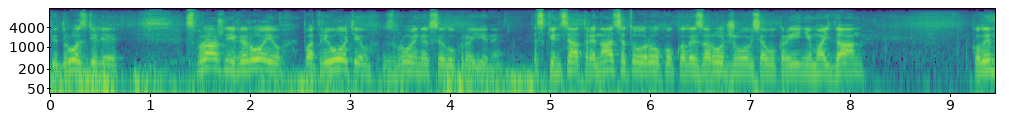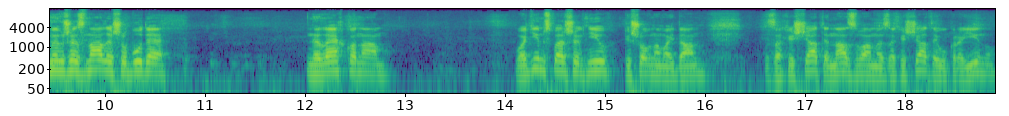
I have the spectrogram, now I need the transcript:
підрозділі справжніх героїв, патріотів Збройних сил України. З кінця 13-го року, коли зароджувався в Україні Майдан, коли ми вже знали, що буде нелегко нам, Вадім з перших днів пішов на Майдан захищати нас з вами, захищати Україну.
